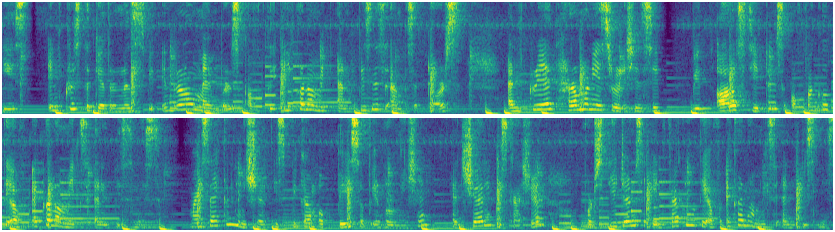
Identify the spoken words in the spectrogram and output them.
is increase togetherness with internal members of the economic and business ambassadors and create harmonious relationship with all students of Faculty of Economics and Business. My second mission is become a base of information and sharing discussion for students in Faculty of Economics and Business.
